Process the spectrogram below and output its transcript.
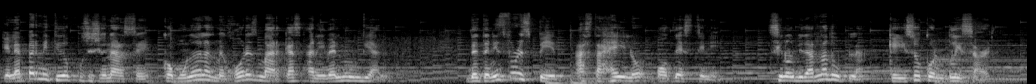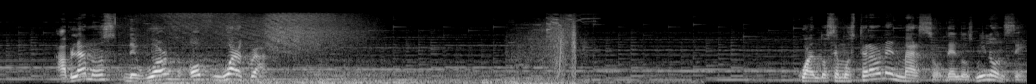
que le ha permitido posicionarse como una de las mejores marcas a nivel mundial, desde Need for Speed hasta Halo o Destiny, sin olvidar la dupla que hizo con Blizzard. Hablamos de World of Warcraft. Cuando se mostraron en marzo del 2011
